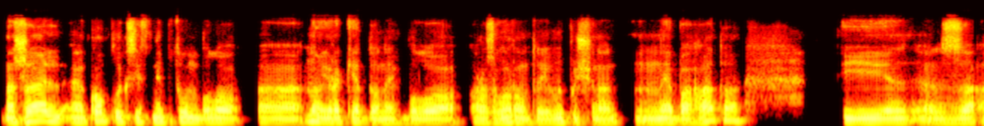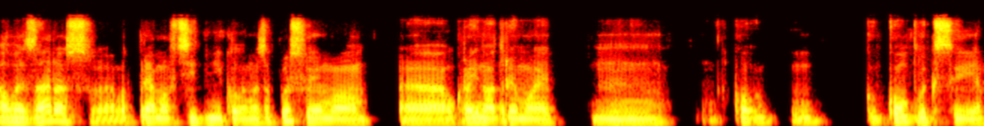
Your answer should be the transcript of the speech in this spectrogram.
На жаль, е, комплексів Нептун було е, ну і ракет до них було розгорнуто і випущено небагато. І але зараз, от прямо в ці дні, коли ми записуємо, Україна отримує комплекси,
